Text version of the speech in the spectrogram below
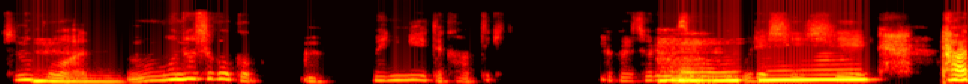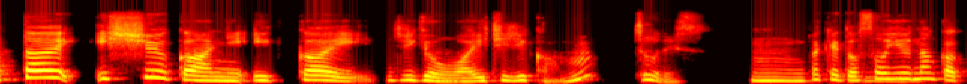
その子はうん。ものすごく、うん目に見えて変わってきた。だからそれはすごく嬉しいし、たった一週間に一回授業は1時間、そうです。うん、だけど、そういううん。なんか、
